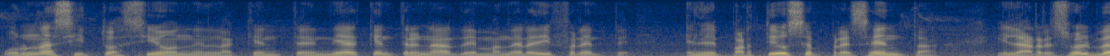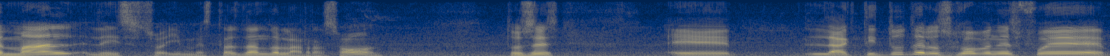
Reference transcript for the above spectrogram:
por una situación en la que tenía que entrenar de manera diferente, en el partido se presenta y la resuelve mal, le dices, oye, me estás dando la razón. Entonces, eh, la actitud de los jóvenes fue,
